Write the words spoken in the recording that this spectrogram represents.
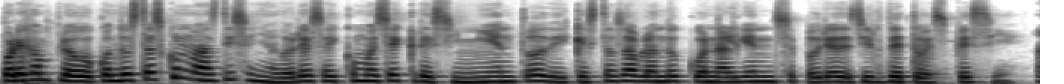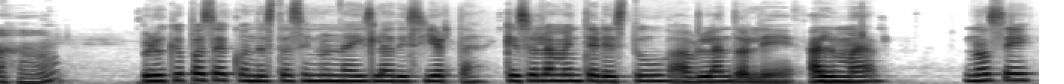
por ejemplo, cuando estás con más diseñadores hay como ese crecimiento de que estás hablando con alguien, se podría decir, de tu especie. Ajá. Pero ¿qué pasa cuando estás en una isla desierta? Que solamente eres tú hablándole al mar. No sé.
